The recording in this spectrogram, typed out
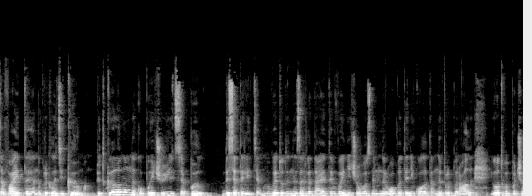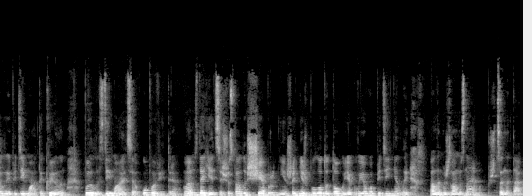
давайте на прикладі килима. Під килимом накопичується пил десятиліттями. Ви туди не заглядаєте, ви нічого з ним не робите, ніколи там не прибирали. І от ви почали підіймати килим, пил здіймається у повітря. Вам здається, що стало ще брудніше, ніж було до того, як ви його підійняли. Але ми ж з вами знаємо, що це не так.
